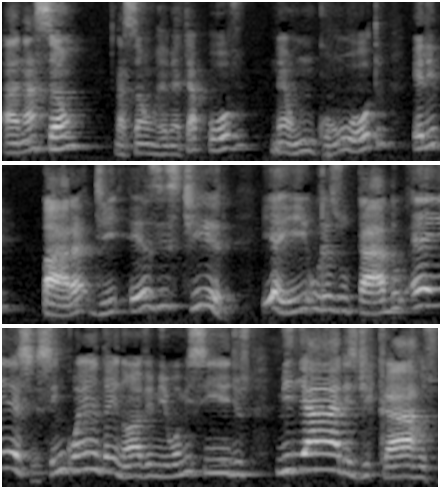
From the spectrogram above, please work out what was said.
a nação, nação remete a povo, né, um com o outro, ele para de existir. E aí o resultado é esse: 59 mil homicídios, milhares de carros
